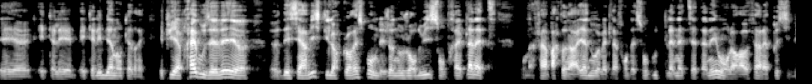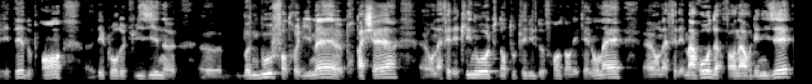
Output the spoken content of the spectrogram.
et, euh, est, qu'elle est bien encadrée. Et puis après, vous avez euh, euh, des services qui leur correspondent. Les jeunes aujourd'hui sont très planètes. On a fait un partenariat, nous, avec la Fondation Good Planète cette année, où on leur a offert la possibilité de prendre des cours de cuisine euh, bonne bouffe entre guillemets euh, pour pas cher. Euh, on a fait des clean walks dans toutes les villes de France dans lesquelles on est. on a fait des maraudes. Enfin, on a organisé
